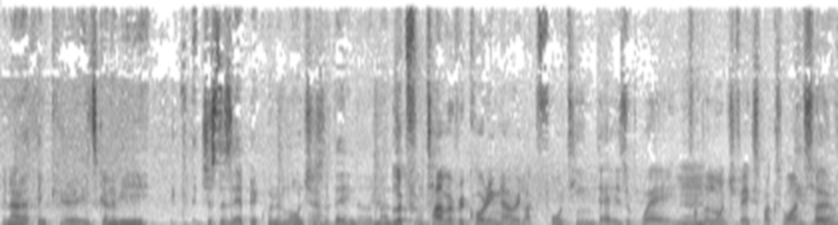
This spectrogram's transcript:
you know, I think uh, it's going to be just as epic when it launches Yeah. at the end of the month. Look, from time of recording now, we're like 14 days away from Mm. the launch of Xbox One, so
